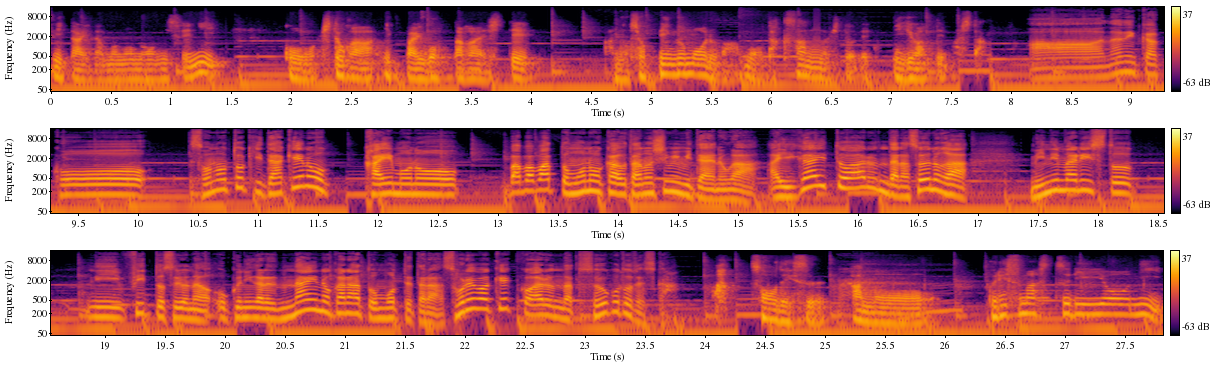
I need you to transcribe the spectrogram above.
みたいなもののお店にこう人がいっぱいごった返してあのショッピングモールはもうたくさんの人でにぎわっていました。あー何かこうその時だけの買い物をバババッと物を買う楽しみみたいのがあ意外とあるんだな。そういうのがミニマリストにフィットするようなお国柄でないのかなと思ってたらそれは結構あるんだと。そういうことですか？あそうです。あのクリスマスツリー用に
